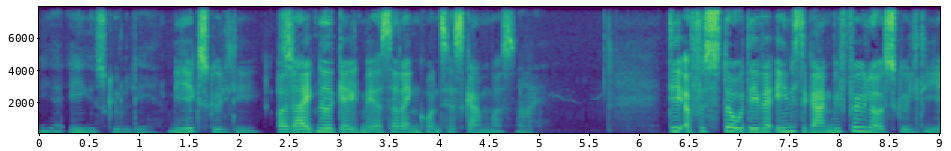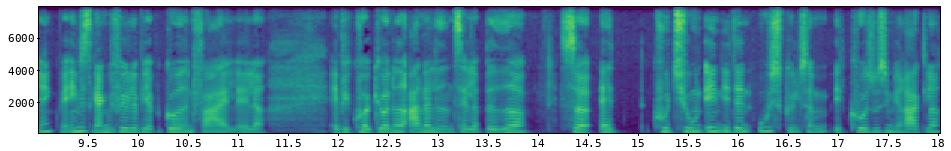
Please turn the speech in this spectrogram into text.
Vi er ikke skyldige. Vi er ikke skyldige. Og Så- der er ikke noget galt med os, så er der ingen grund til at skamme os. Nej. det at forstå det hver eneste gang, vi føler os skyldige. Ikke? Hver eneste gang, vi føler, at vi har begået en fejl, eller at vi kunne have gjort noget anderledes eller bedre. Så at kunne tune ind i den uskyld, som et kursus i mirakler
